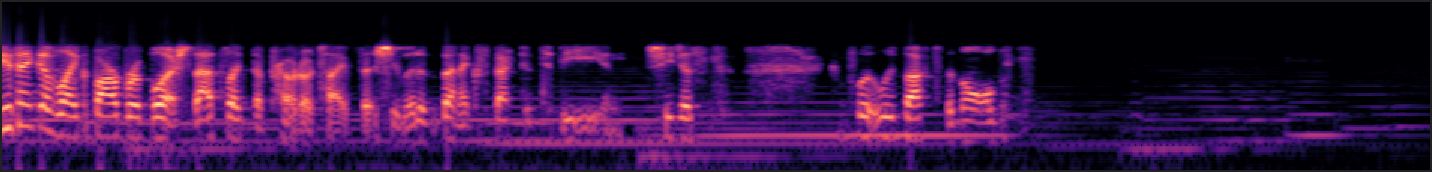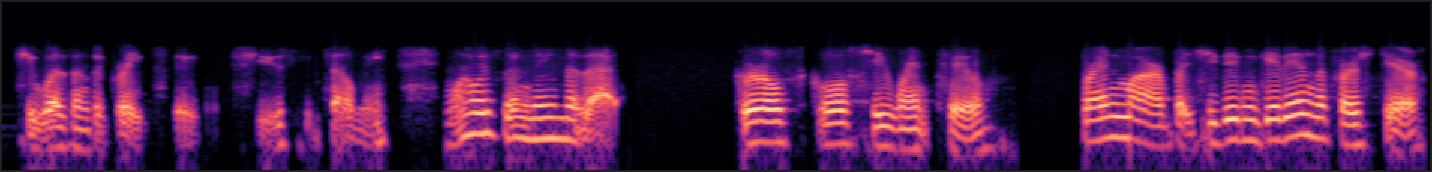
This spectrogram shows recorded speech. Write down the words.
You think of like Barbara Bush, that's like the prototype that she would have been expected to be, and she just completely bucked the mold. She wasn't a great student. She used to tell me, what was the name of that girls' school she went to? Bryn Mawr, but she didn't get in the first year.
